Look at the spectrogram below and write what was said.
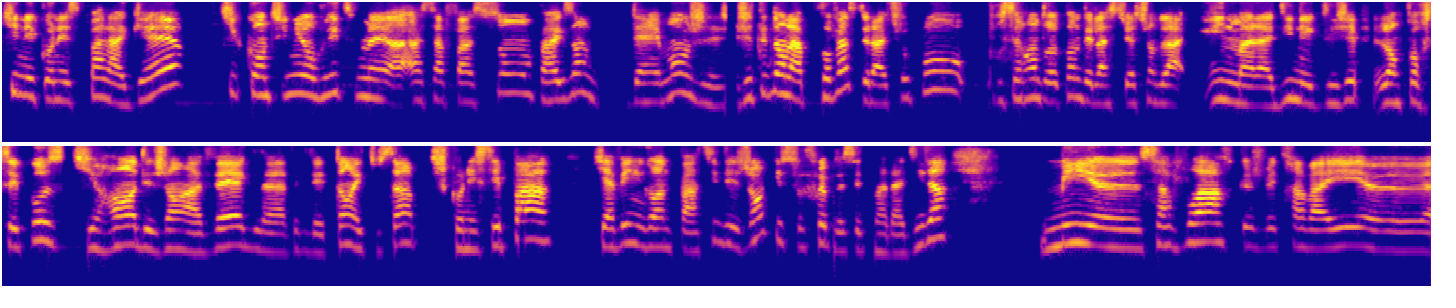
qui ne connaissent pas la guerre, qui continuent au rythme à, sa façon. Par exemple, dernièrement, j'étais dans la province de la Chopo pour se rendre compte de la situation de la, une maladie négligée, l'encorsécose qui rend des gens aveugles avec des temps et tout ça. Je connaissais pas qu'il y avait une grande partie des gens qui souffraient de cette maladie-là mais euh, savoir que je vais travailler euh,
